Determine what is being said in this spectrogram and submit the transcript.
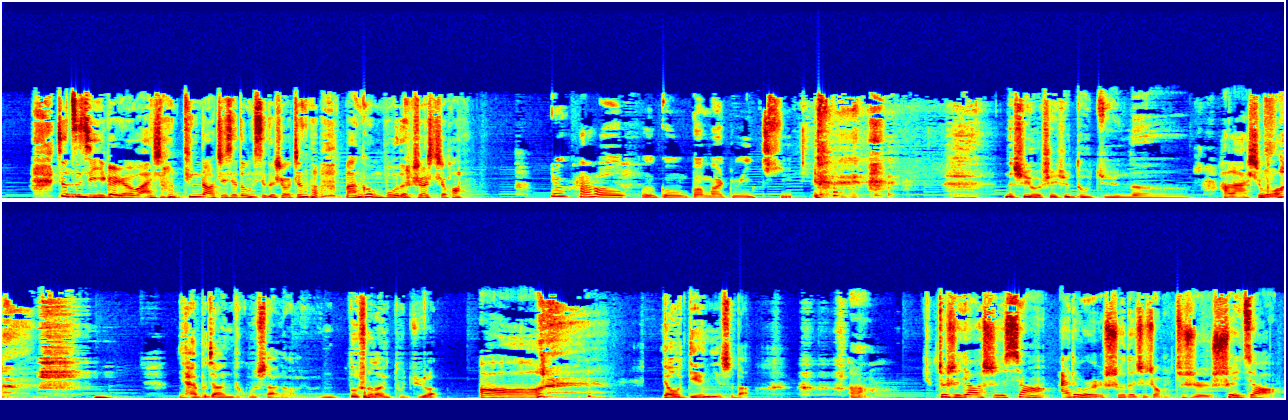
就自己一个人晚上听到这些东西的时候，真的蛮恐怖的。说实话，就 还好我跟我爸妈住一起。那是有谁是独居呢？好啦，是我。你还不讲你的故事啊，老刘？你都说到你独居了哦，要我点你是吧？啊、就是要是像 Edward 说的这种，就是睡觉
